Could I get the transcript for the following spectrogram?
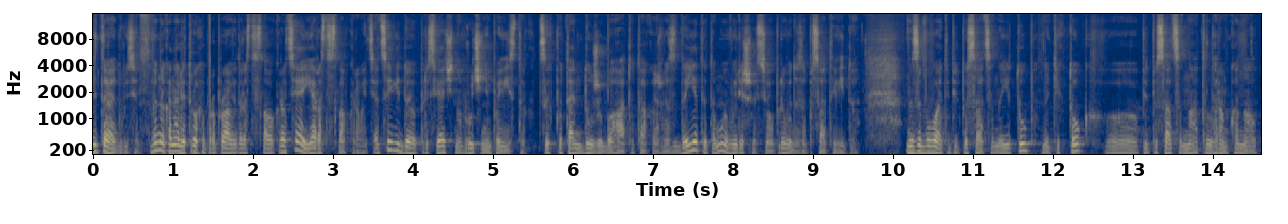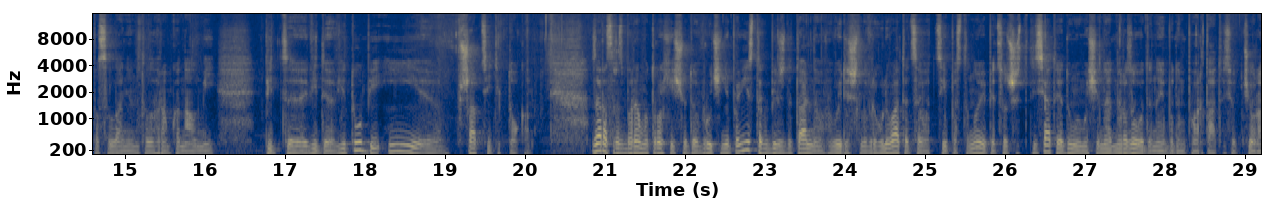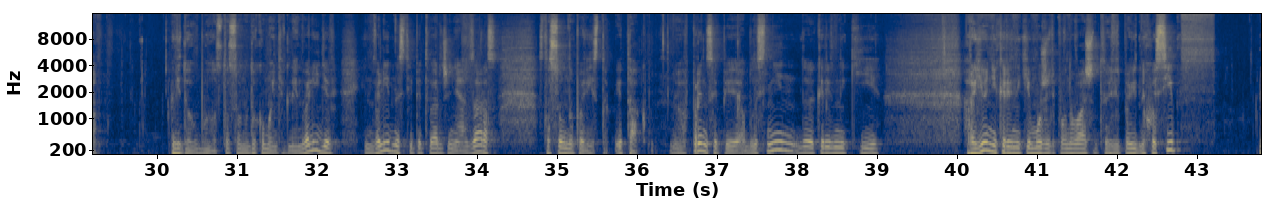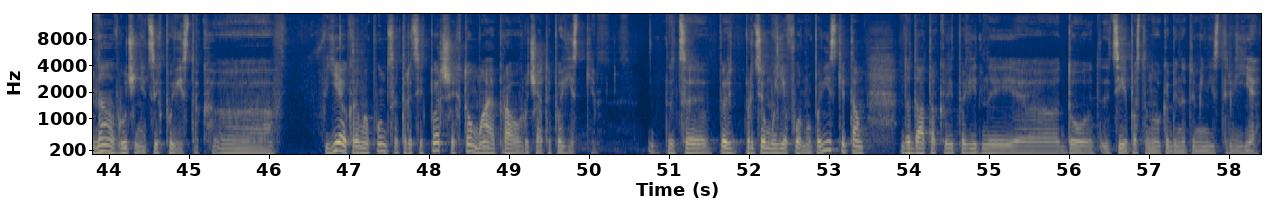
Вітаю, друзі! Ви на каналі трохи про право від Ростислава Кравця і я Ростислав Кравець. А це відео присвячено врученню повісток. Цих питань дуже багато також ви задаєте, тому я вирішив з цього приводу записати відео. Не забувайте підписатися на YouTube, на TikTok, е, підписатися на телеграм-канал, посилання на телеграм-канал мій під е, відео в Ютубі і е, в шапці Тіктока. Зараз розберемо трохи щодо вручення повісток. Більш детально вирішили врегулювати це в цій постанові 560. Я думаю, ми ще неодноразово до неї будемо повертатися. От вчора Відео було стосовно документів для інвалідів, інвалідності підтвердження, а зараз стосовно повісток. І так, в принципі, обласні е, керівники, районні керівники можуть повноважити відповідних осіб на врученні цих повісток. Е, Є окремий пункт, це 31 хто має право вручати повістки. Це при, при цьому є форма повістки, там додаток відповідний е, до цієї постанови Кабінету міністрів є.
